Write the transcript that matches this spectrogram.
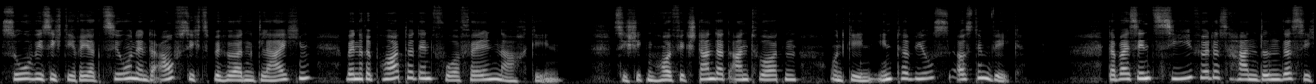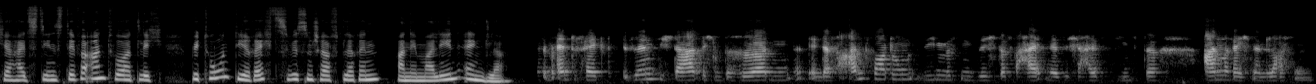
so wie sich die Reaktionen der Aufsichtsbehörden gleichen, wenn Reporter den Vorfällen nachgehen. Sie schicken häufig Standardantworten und gehen Interviews aus dem Weg. Dabei sind sie für das Handeln der Sicherheitsdienste verantwortlich, betont die Rechtswissenschaftlerin Annemalene Engler. Sind die staatlichen Behörden in der Verantwortung. Sie müssen sich das Verhalten der Sicherheitsdienste anrechnen lassen.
